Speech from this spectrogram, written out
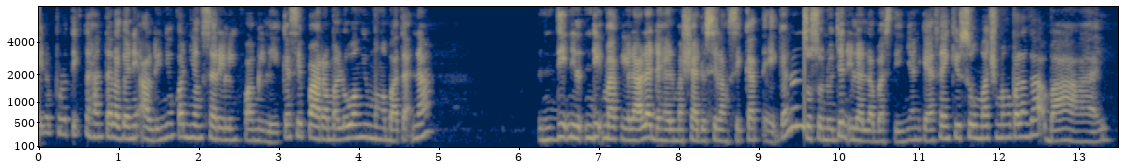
Pinoprotektahan talaga ni Alden yung kanyang sariling family. Kasi para maluwang yung mga bata na hindi, hindi makilala dahil masyado silang sikat eh. Ganun, susunod yan, ilalabas din yan. Kaya thank you so much mga palangga. Bye!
